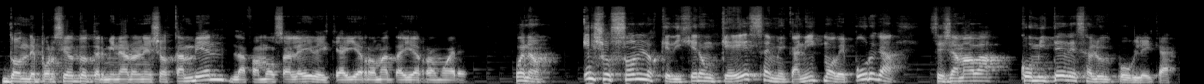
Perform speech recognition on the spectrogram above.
Donde, por cierto, terminaron ellos también, la famosa ley del que a hierro mata, hierro muere. Bueno, ellos son los que dijeron que ese mecanismo de purga se llamaba Comité de Salud Pública.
